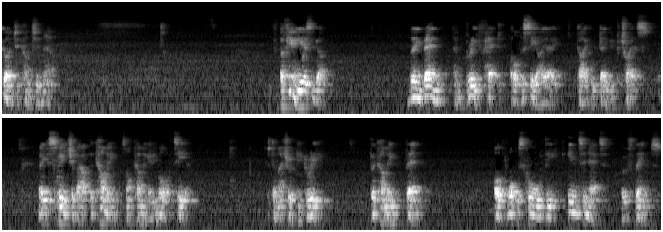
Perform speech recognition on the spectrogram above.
going to come to now. A few years ago, the then and brief head of the CIA, a guy called David Petraeus, made a speech about the coming, it's not coming anymore, it's here. Just a matter of degree. The coming then of what was called the Internet of Things.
